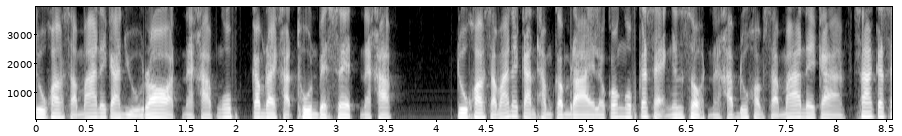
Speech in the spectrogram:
ดูความสามารถในการอยู่รอดนะครับ งบกำไรขาดทุนเบ็ดเสร็จนะครับ ดูความสามารถในการทำกำไร แล้วก็งบกระแสเงินสดนะครับดูความสามารถในการสร้างกระแส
